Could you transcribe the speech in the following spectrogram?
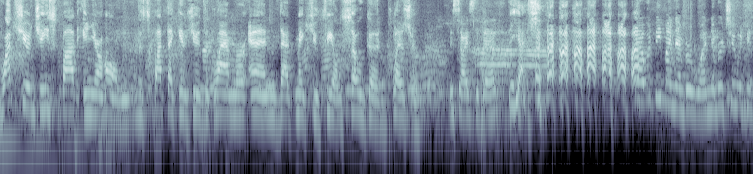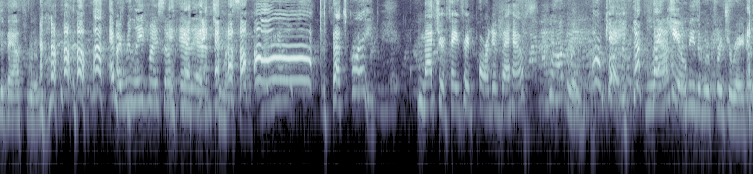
what's your G spot in your home? The spot that gives you the glamour and that makes you feel so good, pleasure. Besides the bed? Yes. that would be my number one. Number two would be the bathroom. I relieve myself and add to myself. That's great. Not your favorite part of the house? Probably. Okay. Thank Last you. would be the refrigerator.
